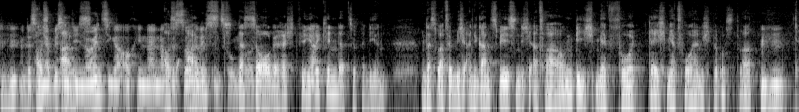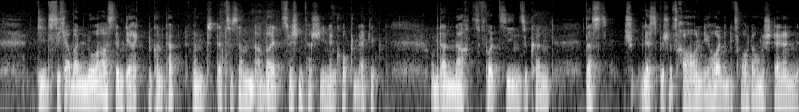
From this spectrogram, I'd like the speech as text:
Mhm. Und das sind ja bis Angst, in die 90er auch hinein noch das Sorgerecht Angst, entzogen Das wurde. Sorgerecht für ja. ihre Kinder zu verlieren. Und das war für mich eine ganz wesentliche Erfahrung, die ich mir vor, der ich mir vorher nicht bewusst war. Mhm. Die sich aber nur aus dem direkten Kontakt und der Zusammenarbeit zwischen verschiedenen Gruppen ergibt, um dann nachvollziehen zu können, dass lesbische Frauen, die heute die Forderung stellen,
